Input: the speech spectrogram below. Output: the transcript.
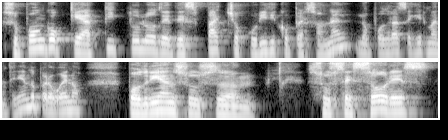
Supongo que a título de despacho jurídico personal lo podrá seguir manteniendo, pero bueno, podrían sus um, sucesores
